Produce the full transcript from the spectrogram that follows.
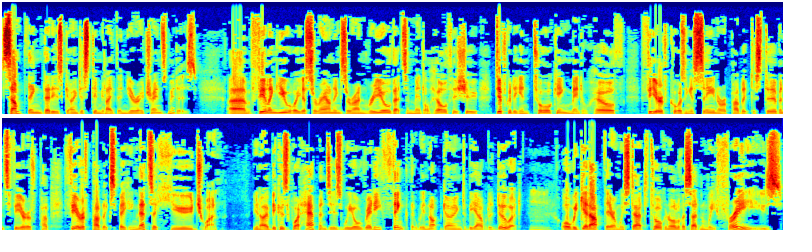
something that is going to stimulate the neurotransmitters. Um, feeling you or your surroundings are unreal, that's a mental health issue. Difficulty in talking, mental health. Fear of causing a scene or a public disturbance. Fear of pub- fear of public speaking, that's a huge one. You know, because what happens is we already think that we're not going to be able to do it. Mm. Or we get up there and we start to talk and all of a sudden we freeze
